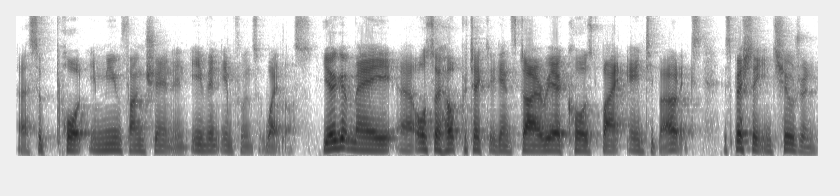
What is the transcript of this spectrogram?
uh, support immune function, and even influence weight loss. Yogurt may uh, also help protect against diarrhea caused by antibiotics, especially in children.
